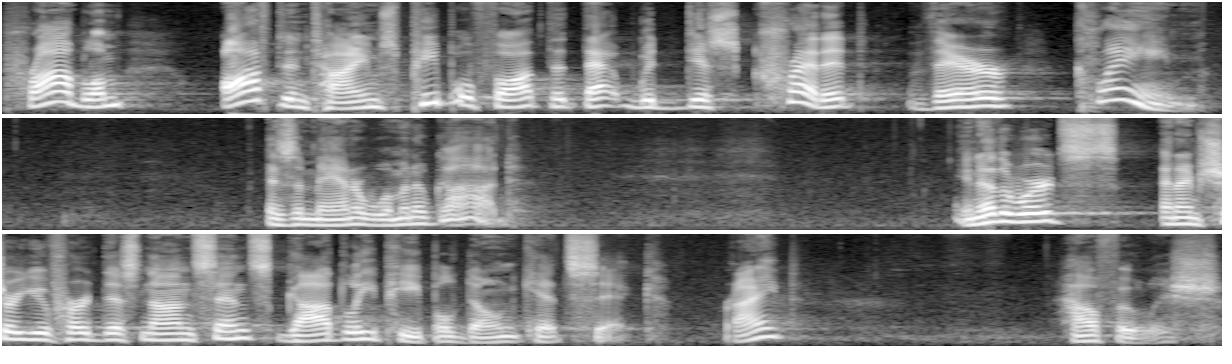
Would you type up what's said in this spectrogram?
problem, oftentimes people thought that that would discredit their claim as a man or woman of God. In other words, and I'm sure you've heard this nonsense godly people don't get sick, right? How foolish.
